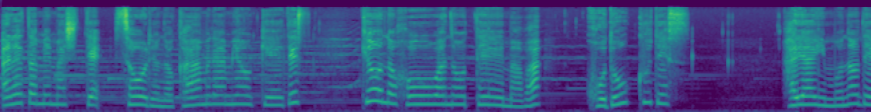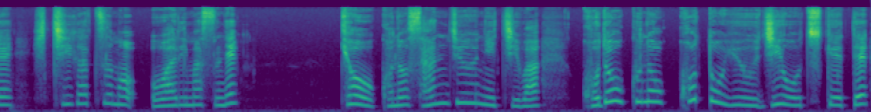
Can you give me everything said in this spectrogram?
改めまして僧侶の河村明慶です今日の法話のテーマは孤独です早いもので7月も終わりますね今日この30日は孤独の子という字をつけて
